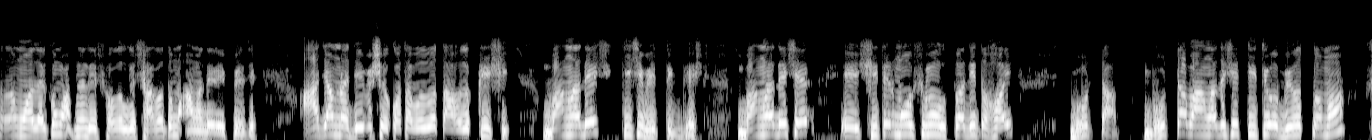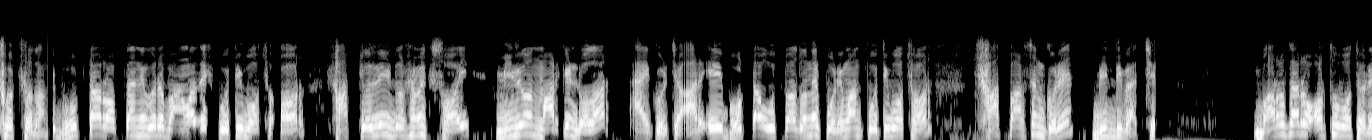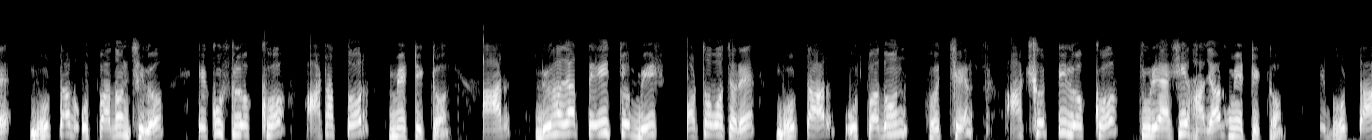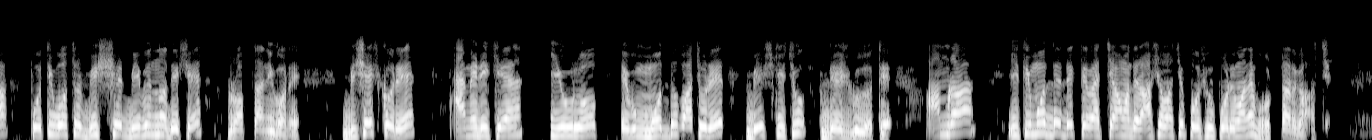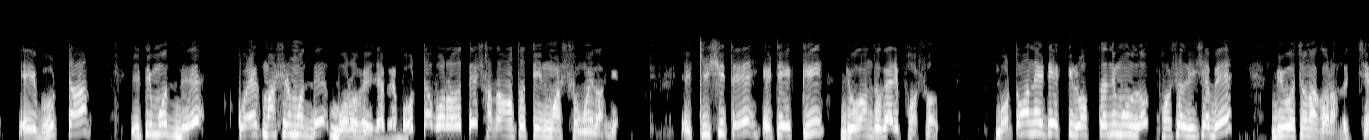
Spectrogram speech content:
আসসালামু আলাইকুম, আপনাদের সকলকে স্বাগতম আমাদের এই পেজে আজ আমরা যে বিষয়ে কথা বলব তা হলো কৃষি। বাংলাদেশ কৃষি ভিত্তিক দেশ। বাংলাদেশের এই শীতের মৌসুমে উৎপাদিত হয় ভুট্টা। ভুট্টা বাংলাদেশের তৃতীয় বৃহত্তম শস্যদান ভুট্টা রপ্তানি করে বাংলাদেশ প্রতি বছর সাতচল্লিশ দশমিক ছয় মিলিয়ন মার্কিন ডলার আয় করছে। আর এই ভুট্টা উৎপাদনের পরিমাণ প্রতি বছর সাত পার্সেন্ট করে বৃদ্ধি পাচ্ছে। বারো তেরো অর্থ বছরে ভুট্টার উৎপাদন ছিল একুশ লক্ষ আটাত্তর মেট্রিক টন। আর দুই হাজার তেইশ চব্বিশ অর্থ বছরে ভুট্টার উৎপাদন হচ্ছে আটষট্টি লক্ষ চুরাশি হাজার মেট্রিক টন। এই ভুট্টা প্রতি বছর বিশ্বের বিভিন্ন দেশে রপ্তানি করে। বিশেষ করে আমেরিকা, ইউরোপ এবং মধ্যপ্রাচ্যের বেশ কিছু দেশগুলোতে। আমরা ইতিমধ্যে দেখতে পাচ্ছি আমাদের আশেপাশে প্রচুর পরিমাণে ভুট্টার গাছ। এই ভুট্টা ইতিমধ্যে কয়েক মাসের মধ্যে বড় হয়ে যাবে। ভুট্টা বড় হতে সাধারণত তিন মাস সময় লাগে। এই কৃষিতে এটি একটি যুগান্তকারী ফসল। বর্তমানে এটি একটি রপ্তানিমূলক ফসল হিসেবে বিবেচনা করা হচ্ছে।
